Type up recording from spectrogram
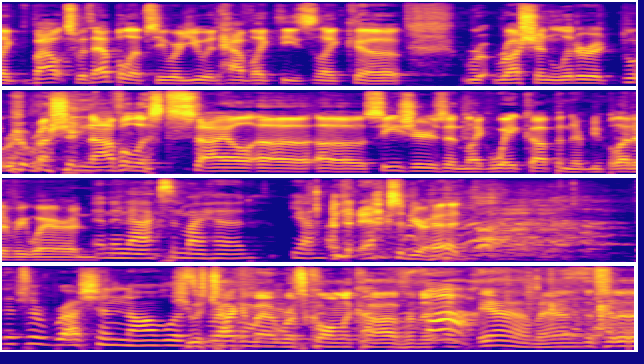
like bouts with epilepsy where you would have like these like uh, R- Russian literate Russian novelist style uh, uh, seizures and like wake up and there'd be blood everywhere and, And an axe in my head. Yeah. and an axe in your head. That's a Russian novelist. She was talking about reference. Raskolnikov and, and yeah, man, that's a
